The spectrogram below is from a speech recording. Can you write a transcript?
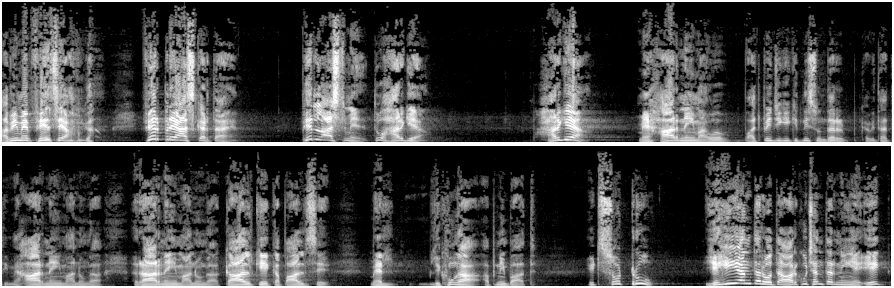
अभी मैं फिर से आऊँगा। फिर प्रयास करता है। फिर लास्ट में, तू हार गया। हार गया? मैं हार नहीं मान वो वाजपेयी जी की कितनी सुंदर कविता थी। मैं हार नहीं मानूँगा, रार नहीं मानूँगा, काल के कपाल से मैं लिखूँगा अपनी बात। इट्स सो ट्रू यही अंतर होता है, और कुछ अंतर नहीं है। एक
